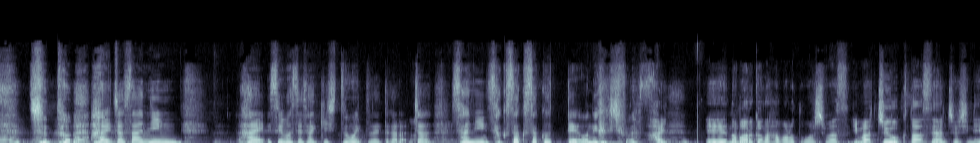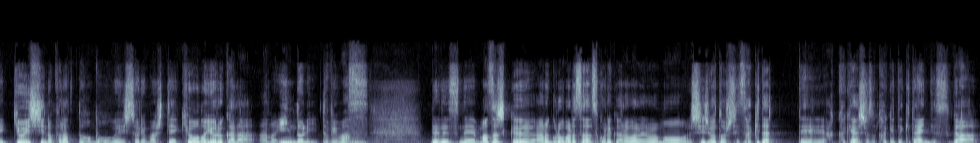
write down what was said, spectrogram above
ちょっと、はい、じゃあ3人、はい、すいません、さっき質問いただいたから、じゃあ3人、サクサクサクってお願いします。はい。えー、ノバルカの浜野と申します。今、中国と ASEAN 中心に越境 EC のプラットフォームを運営しておりまして、今日の夜から、あの、インドに飛びます。でですね、まさしく、あの、グローバルサウス、これから我々も市場として先立って駆け足をかけていきたいんですが、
